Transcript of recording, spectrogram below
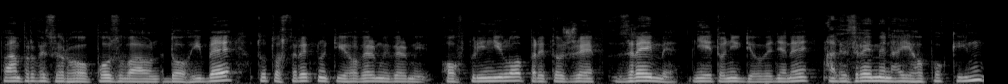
Pán profesor ho pozval do Hybe. Toto stretnutie ho veľmi, veľmi ovplynilo, pretože zrejme, nie je to nikde uvedené, ale zrejme na jeho pokyn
